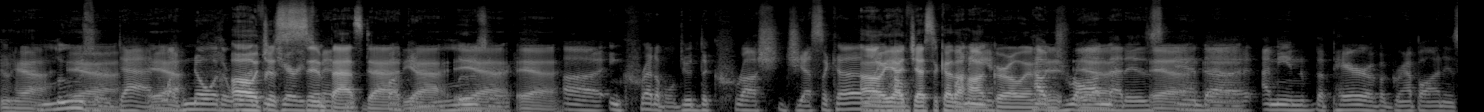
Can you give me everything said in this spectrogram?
yeah loser yeah, dad, yeah. like no other. Word oh just Jerry simp Smith, ass dad yeah loser. yeah yeah Uh, incredible, dude. The crush, Jessica. oh like, yeah jessica the hot girl and how drawn that is, and uh, I mean the pair of a grandpa and his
